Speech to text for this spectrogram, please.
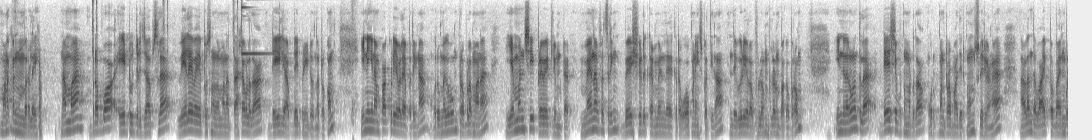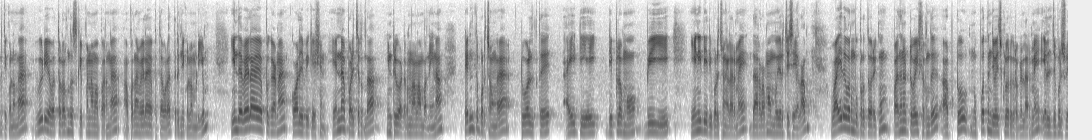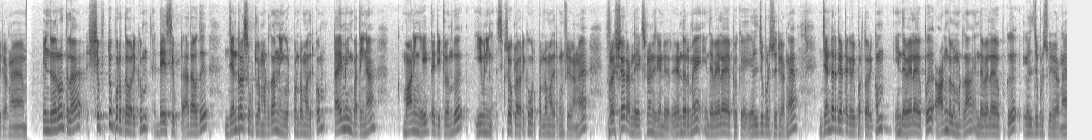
வணக்கம் நண்பர்களே. நம்ம பிரபா ஏ டு ஜெட் ஜாப்ஸில் வேலைவாய்ப்பு சம்பந்தமான தகவலை தான் டெய்லி அப்டேட் பண்ணிட்டு வந்துட்டுருக்கோம். இன்றைக்கி நம்ம பார்க்கக்கூடிய வேலையை பார்த்திங்கன்னா ஒரு மிகவும் பிரபலமான MNC private limited manufacturing based கம்பெனியில் இருக்கிற ஓப்பனிங்ஸ் பற்றி தான் இந்த வீடியோவில் ஃபுல் அண்ட் ஃபுல்லுன்னு பார்க்க போகிறோம் இந்த நிறுவனத்தில் டே ஷிஃப்ட் மட்டும் தான் ஒர்க் பண்ணுற மாதிரி இருக்கும்னு சொல்லியிருக்காங்க. அதனால் இந்த வாய்ப்பை பயன்படுத்தி கொள்ளுங்கள் வீடியோவை தொடர்ந்து ஸ்கிப் பண்ணாமல் பாருங்கள் அப்போ தான் வேலைவாய்ப்பு தகவலை தெரிஞ்சுக்கொள்ள முடியும். இந்த வேலைவாய்ப்புக்கான குவாலிஃபிகேஷன் என்ன படிச்சிருந்தால் இன்டர்வியூ அட்டன் பண்ணலாம் பார்த்தீங்கன்னா டென்த்து படித்தவங்க twelfth ITI diploma BE any degree படித்தவங்க எல்லாருமே தாராளமாக முயற்சி செய்யலாம். வயது வரம்பு பொறுத்த வரைக்கும் பதினெட்டு வயசுலேருந்து அப் டு முப்பத்தஞ்சு வயசுக்குள்ளே இருக்கிறவங்க எல்லாருமே எலிஜிபிள் சொல்லியிருக்காங்க. இந்த நிறுவனத்தில் ஷிஃப்ட்டு பொறுத்த வரைக்கும் டே ஷிஃப்ட் அதாவது ஜென்ரல் ஷிஃப்ட்டில் மட்டும்தான் நீங்கள் ஒர்க் பண்ணுற மாதிரி இருக்கும். டைமிங் பார்த்தீங்கன்னா மார்னிங் எயிட் தேர்ட்டிலேருந்து ஈவினிங் சிக்ஸ் ஓ கிளாக் வரைக்கும் ஒர்க் பண்ணுற மாதிரி இருக்கும்னு சொல்லியிருக்காங்க. ஃப்ரெஷர் அண்ட் எக்ஸ்பீரியன்ஸ் ரெண்டுமே இந்த வேலைவாய்ப்புக்கு எலிஜிபிள் சொல்லியிருக்காங்க. ஜெண்டர் கேட்டகரி பொறுத்த வரைக்கும் இந்த வேலைவாய்ப்பு ஆண்கள் மட்டும்தான் இந்த வேலைவாய்ப்புக்கு எலிஜிபிள் சொல்லியிருக்காங்க.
